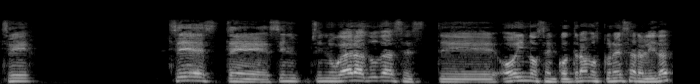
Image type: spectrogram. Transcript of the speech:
Sí, Sí, este, sin, sin lugar a dudas, este, hoy nos encontramos con esa realidad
